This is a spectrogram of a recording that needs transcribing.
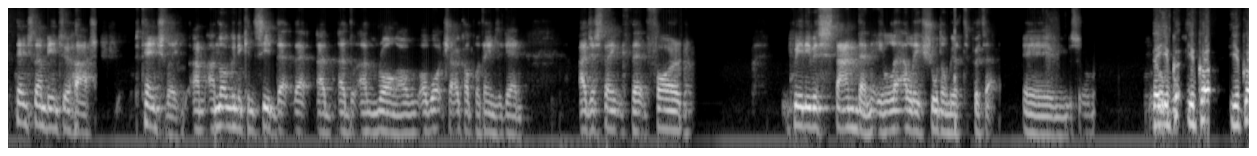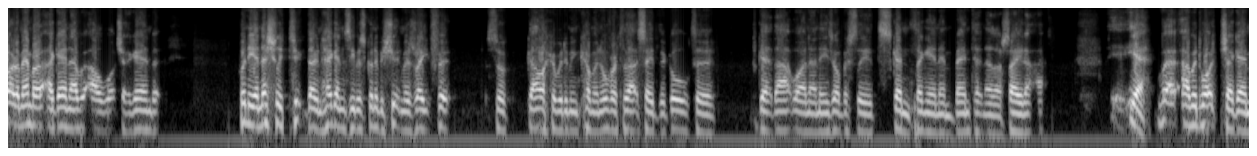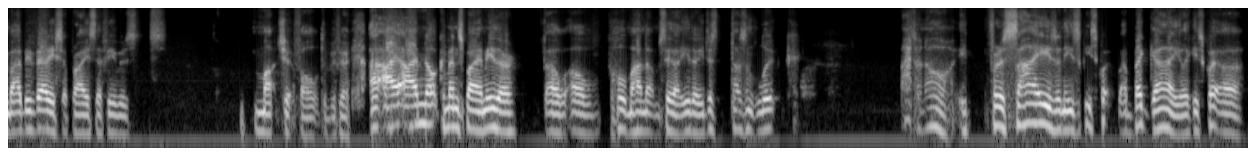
potentially I'm being too harsh. Potentially, I'm, I'm not going to concede that that I, I, am wrong. I'll, I'll watch it a couple of times again. I just think that for where he was standing, he literally showed him where to put it. Um, so, but you've got you've got you've got to remember again. I, will watch it again, but when he initially took down Higgins, he was going to be shooting with his right foot. So Gallagher would have been coming over to that side of the goal to get that one, and he's obviously skinned thingy and then bent it on the other side. I, yeah, I would watch again, but I'd be very surprised if he was much at fault. To be fair, I, I'm not convinced by him either. I'll, I'll hold my hand up and say that either. He just doesn't look. I don't know. He, for his size, and he's he's quite a big guy. Like he's quite a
